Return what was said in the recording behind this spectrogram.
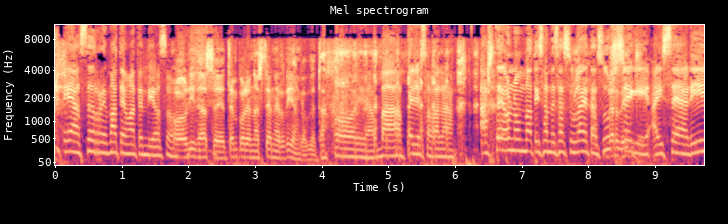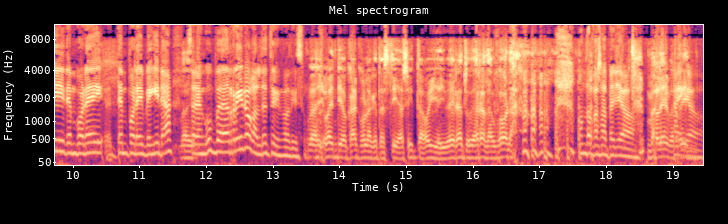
Ea zer remate ematen diozu. Hori da, ze temporen astean erdian gaudeta. Hori da, ba, pello zabala. Aste honon bat izan dezazula eta zu Berdin. segi aizeari denborei, temporei begira, Bai. zeren gu berriro galdetu ingo dizu. Bai, bain dio kakolak eta ez dia zita, oie, iberatu dara daugora. Ondo pasa, pello. Bale, berdin. Aio.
